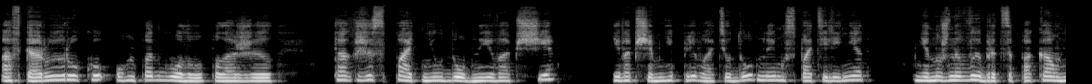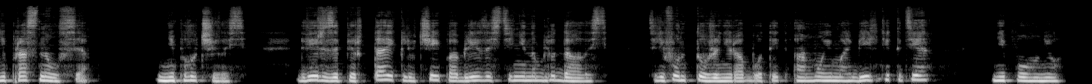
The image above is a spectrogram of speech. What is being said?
А вторую руку он под голову положил. Так же спать неудобно и вообще. И вообще мне плевать, удобно ему спать или нет. Мне нужно выбраться, пока он не проснулся. Не получилось. Дверь заперта, и ключей поблизости не наблюдалось. Телефон тоже не работает, а мой мобильник где? Не помню.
